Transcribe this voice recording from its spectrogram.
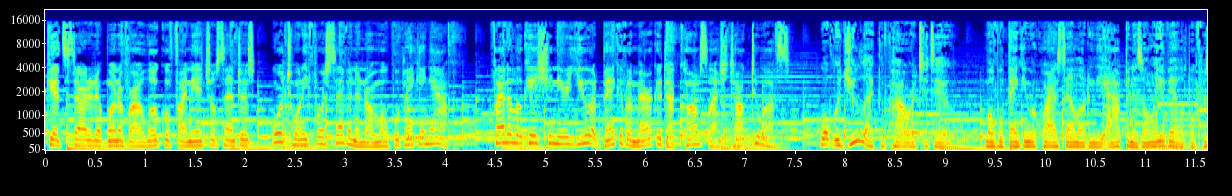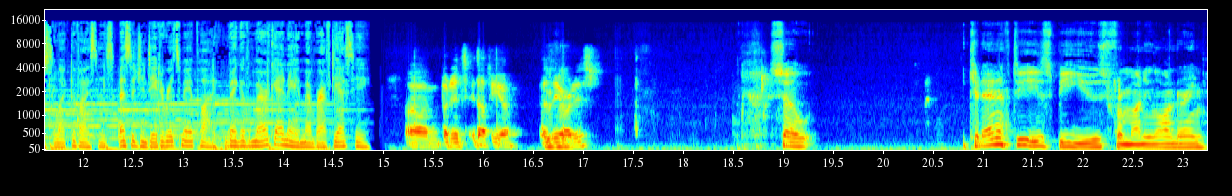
Get started at one of our local financial centers or 24-7 in our mobile banking app. Find a location near you at bankofamerica.com slash talk to us. What would you like the power to do? Mobile banking requires downloading the app and is only available for select devices. Message and data rates may apply. Bank of America and a member FDIC. Um, but it's, it's up to you as the artist. So could NFTs be used for money laundering?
